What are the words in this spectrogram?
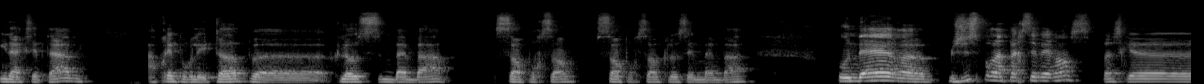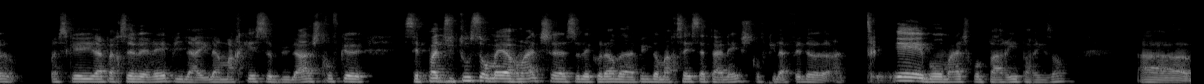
Inacceptable. Après, pour les tops, euh, Klaus Mbemba, 100%. 100% Klaus Mbemba. Under, euh, juste pour la persévérance, parce que parce qu'il a persévéré, puis il a, il a marqué ce but-là. Je trouve que c'est pas du tout son meilleur match euh, sur les couleurs de de Marseille cette année. Je trouve qu'il a fait un très bon match contre Paris, par exemple. Euh,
